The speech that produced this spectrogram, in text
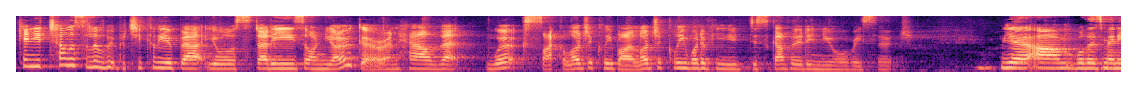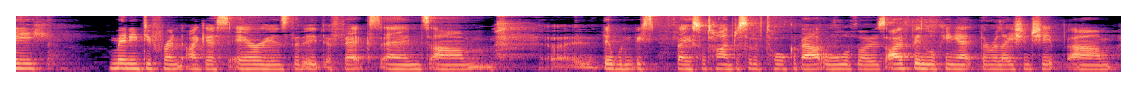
Can you tell us a little bit, particularly about your studies on yoga and how that works psychologically, biologically? What have you discovered in your research? Yeah, um, well, there's many, many different, I guess, areas that it affects, and um, uh, there wouldn't be space or time to sort of talk about all of those. I've been looking at the relationship um,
